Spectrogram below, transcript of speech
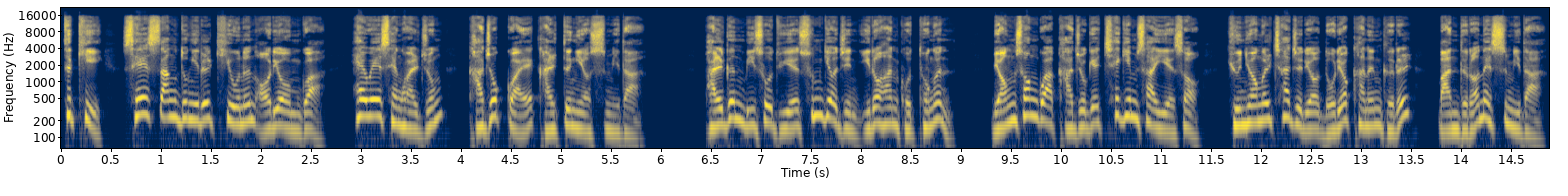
특히 새 쌍둥이를 키우는 어려움과 해외 생활 중 가족과의 갈등이었습니다. 밝은 미소 뒤에 숨겨진 이러한 고통은 명성과 가족의 책임 사이에서 균형을 찾으려 노력하는 그를 만들어냈습니다.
